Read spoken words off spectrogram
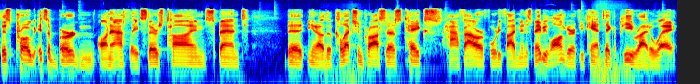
this pro. It's a burden on athletes. There's time spent. The you know the collection process takes half hour, forty five minutes, maybe longer if you can't take a pee right away.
